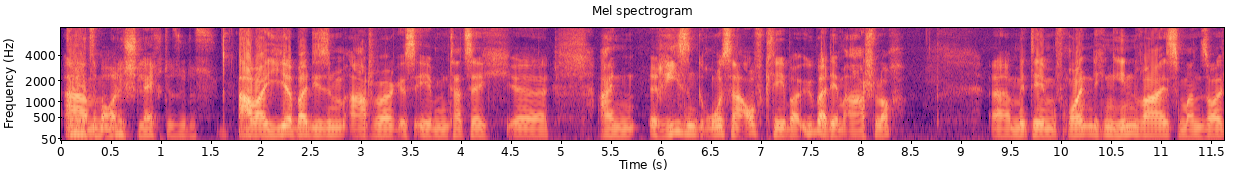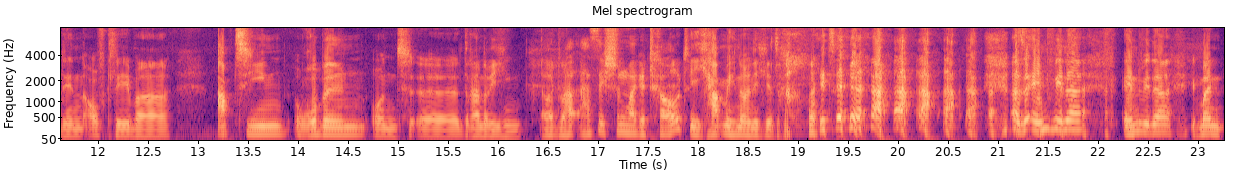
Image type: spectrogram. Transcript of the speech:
Finde ich jetzt Ähm, aber auch nicht schlecht. Also das, Aber hier bei diesem Artwork ist eben tatsächlich äh, ein riesengroßer Aufkleber über dem Arschloch äh, mit dem freundlichen Hinweis, man soll den Aufkleber abziehen, rubbeln und äh, dran riechen. aber du ha- hast dich schon mal getraut? Ich habe mich noch nicht getraut. also entweder, entweder, ich meine,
